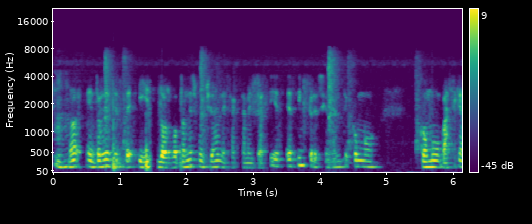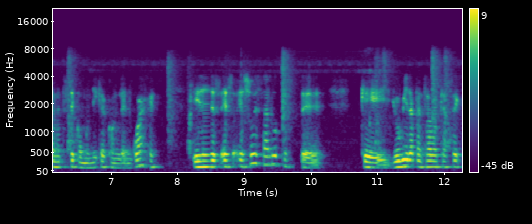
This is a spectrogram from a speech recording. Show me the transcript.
¿no? Entonces, este, y los botones funcionan exactamente así. Es, es impresionante cómo, cómo básicamente se comunica con lenguaje. Y dices, eso, eso es algo que, este, que yo hubiera pensado que hace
